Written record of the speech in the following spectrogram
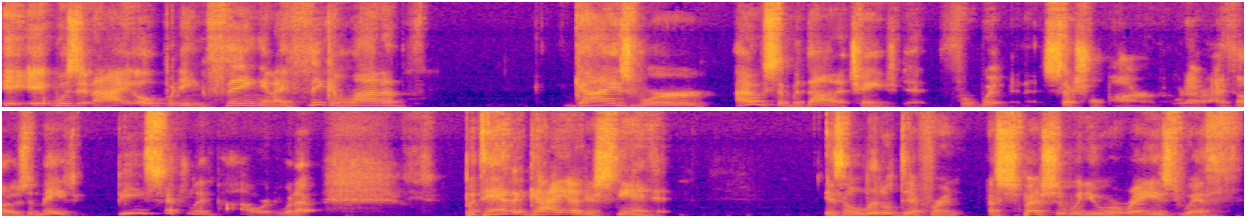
it, it was an eye-opening thing, and I think a lot of guys were. I always said Madonna changed it for women, sexual empowerment, whatever. I thought it was amazing, being sexually empowered, whatever. But to have a guy understand it is a little different, especially when you were raised with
